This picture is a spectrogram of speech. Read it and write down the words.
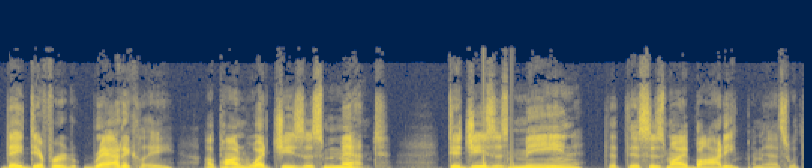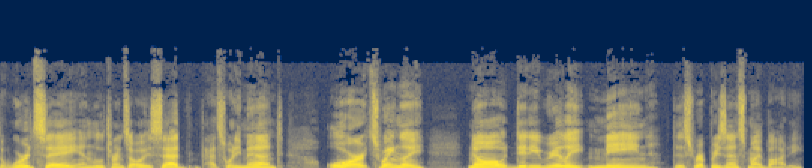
they differed radically upon what Jesus meant. Did Jesus mean that this is my body? I mean, that's what the words say, and Lutherans always said that's what he meant. Or Zwingli, no, did he really mean this represents my body?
